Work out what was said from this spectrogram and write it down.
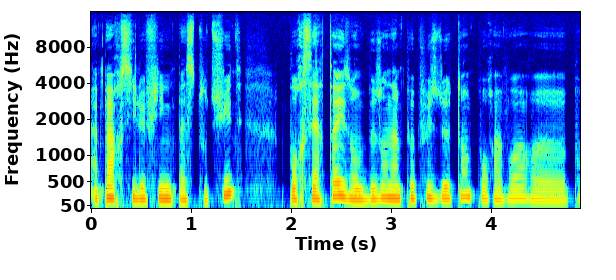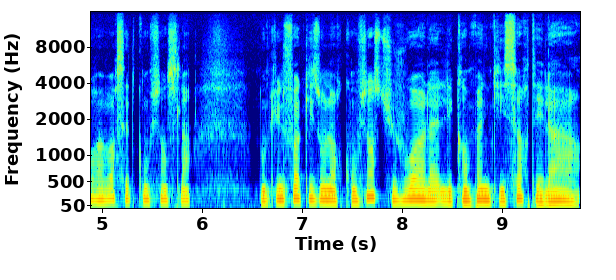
À part si le feeling passe tout de suite. Pour certains, ils ont besoin d'un peu plus de temps pour avoir, euh, pour avoir cette confiance-là. Donc une fois qu'ils ont leur confiance, tu vois les campagnes qui sortent et là,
